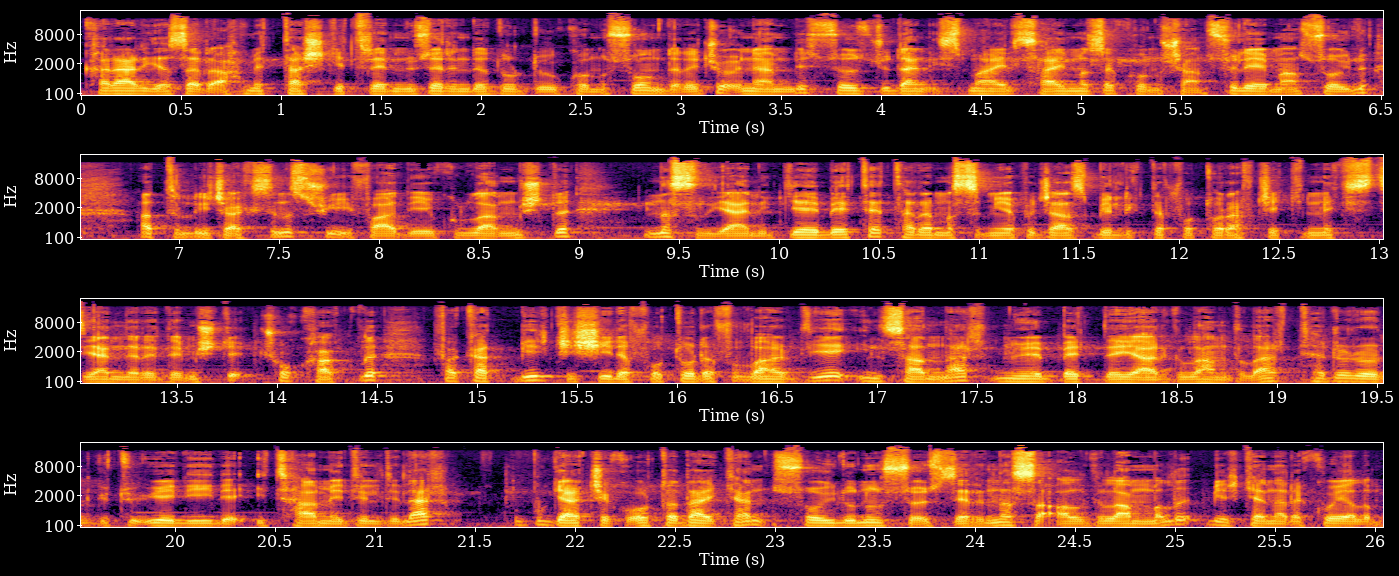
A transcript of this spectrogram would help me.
karar yazarı Ahmet Taş getirenin üzerinde durduğu konu son derece önemli. Sözcüden İsmail Saymaz'a konuşan Süleyman Soylu hatırlayacaksınız şu ifadeyi kullanmıştı. Nasıl yani GBT taraması mı yapacağız birlikte fotoğraf çekilmek isteyenlere demişti. Çok haklı fakat bir kişiyle fotoğrafı var diye insanlar müebbetle yargılandılar. Terör örgütü üyeliğiyle itham edildiler bu gerçek ortadayken Soylu'nun sözleri nasıl algılanmalı bir kenara koyalım.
